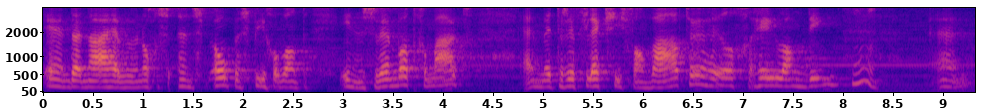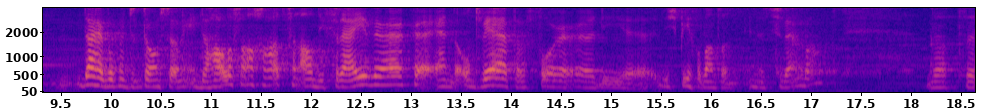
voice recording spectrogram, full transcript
En daarna hebben we nog een, ook een spiegelwand in een zwembad gemaakt. En met reflecties van water, heel, heel lang ding. En daar heb ik een tentoonstelling in de Halle van gehad, van al die vrije werken en de ontwerpen voor eh, die, eh, die spiegelwand in het zwembad. Dat eh,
